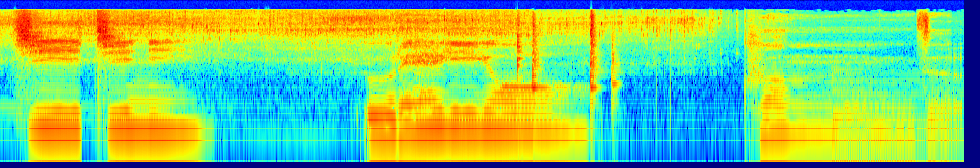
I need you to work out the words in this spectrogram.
ちいちに憂いをくんず。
